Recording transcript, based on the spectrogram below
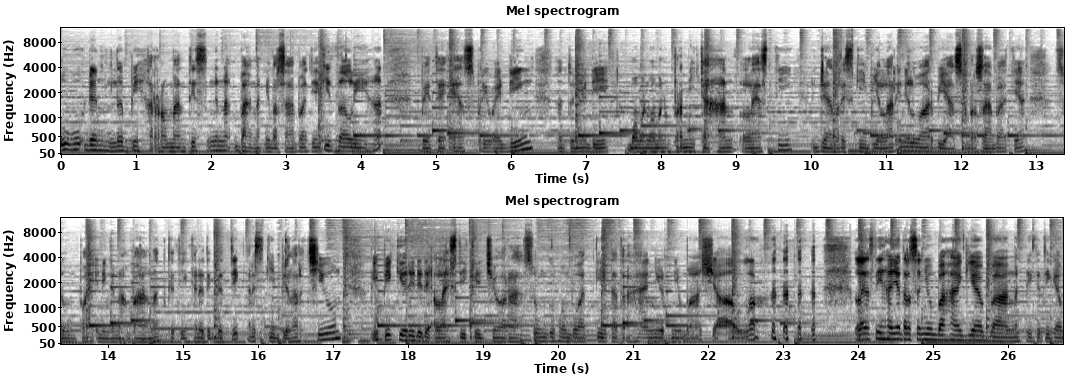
uwu dan lebih romantis Ngenak banget nih bersahabat ya. Kita lihat BTS prewedding Tentunya di momen-momen pernikahan Lesti dan Rizky Bilar. Ini luar biasa bersahabat ya. Sumpah ini ngena banget ketika detik-detik Rizky Bilar cium pipi kiri dedek Lesti Kejora. Sungguh membuat kita terhanyut nih Masya Allah. Lesti hanya tersenyum bahagia banget nih ketika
